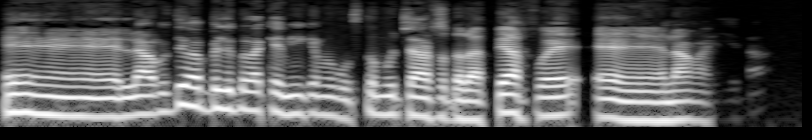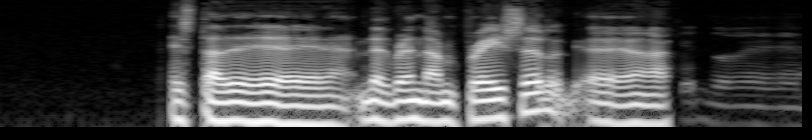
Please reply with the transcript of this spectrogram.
Eh, la última película que vi que me gustó mucho la fotografía fue eh, La ballena. Esta de, de Brendan Fraser, eh, haciendo de,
